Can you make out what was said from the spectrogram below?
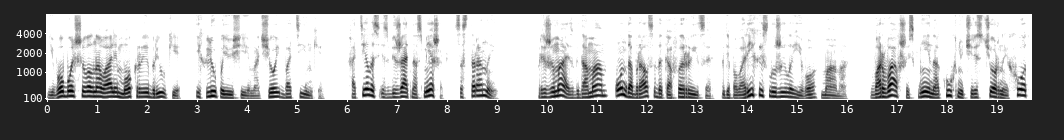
Его больше волновали мокрые брюки, и хлюпающие мочой ботинки. Хотелось избежать насмешек со стороны. Прижимаясь к домам, он добрался до кафе «Рыцарь», где поварихой служила его мама. Ворвавшись к ней на кухню через черный ход,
